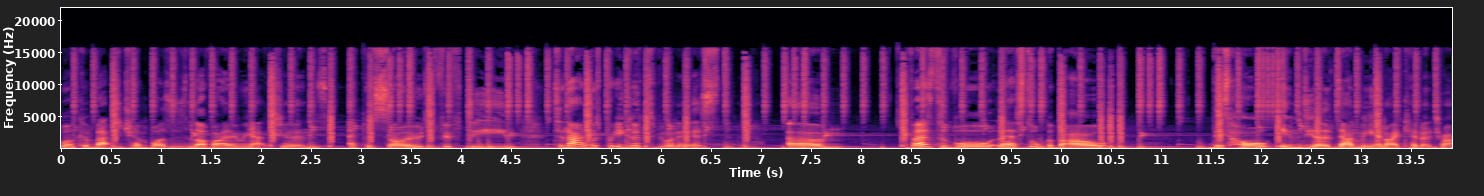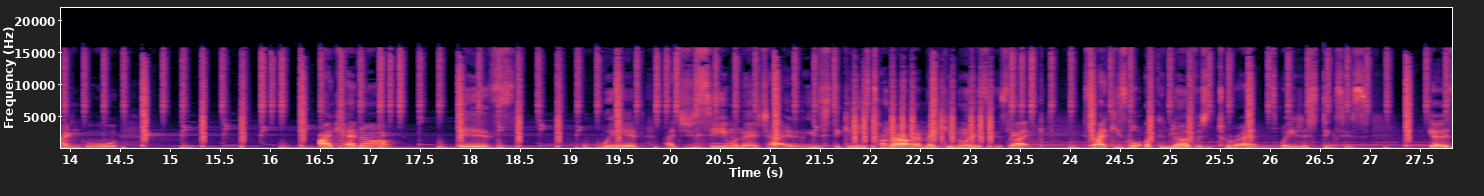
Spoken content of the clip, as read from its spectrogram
Welcome back to Trend Buzz's Love Island Reactions, episode 15. Tonight was pretty good, to be honest. Um, first of all, let's talk about this whole Indiyah, Dami, and Ikenna triangle. Ikenna is weird. Like, did you see when they're chatting and he's sticking his tongue out and making noises? Like, it's like he's got like a nervous Tourette's where he just sticks his goes.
